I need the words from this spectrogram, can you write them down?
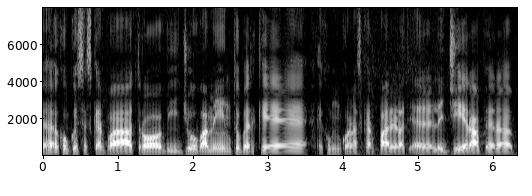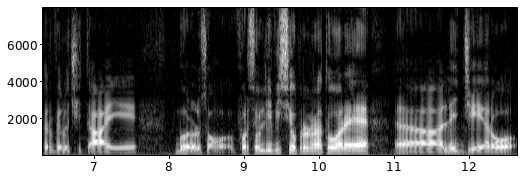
eh, con questa scarpa trovi giovamento perché è comunque una scarpa eh, leggera per, per, velocità e boh, lo so, forse un lievissimo pronatore eh, leggero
